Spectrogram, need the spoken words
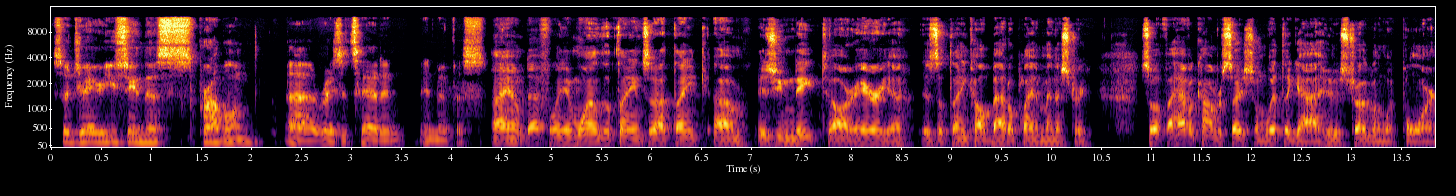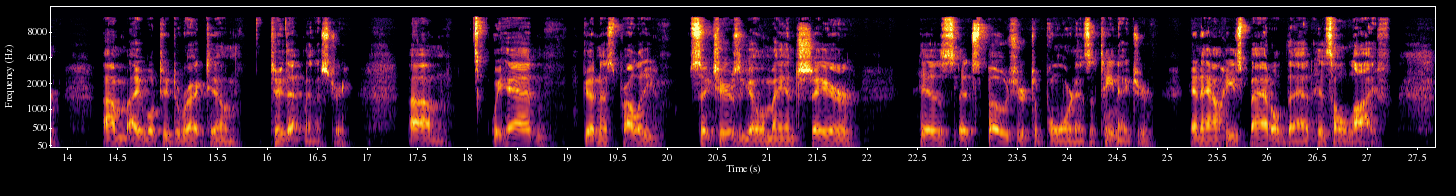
So, Jay, are you seeing this problem uh, raise its head in, in Memphis? I am definitely. And one of the things that I think um, is unique to our area is a thing called battle plan ministry. So if I have a conversation with a guy who is struggling with porn, I'm able to direct him to that ministry. Um, we had, goodness, probably six years ago, a man share his exposure to porn as a teenager and how he's battled that his whole life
